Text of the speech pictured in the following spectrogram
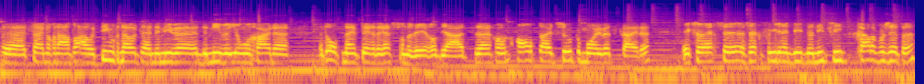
het zijn nog een aantal oude teamgenoten en de nieuwe, de nieuwe jonge garde het opneemt tegen de rest van de wereld. Ja, het zijn gewoon altijd zulke mooie wedstrijden ik zou echt zeggen voor iedereen die het nog niet ziet, ga ervoor zitten.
